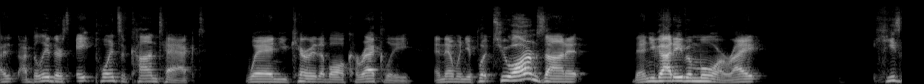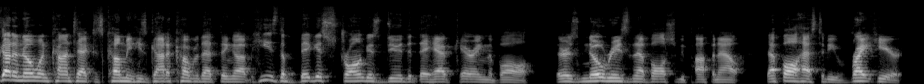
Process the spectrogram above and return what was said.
I, I believe there's eight points of contact when you carry the ball correctly. And then when you put two arms on it, then you got even more, right? He's got to know when contact is coming. He's got to cover that thing up. He's the biggest, strongest dude that they have carrying the ball. There's no reason that ball should be popping out. That ball has to be right here.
